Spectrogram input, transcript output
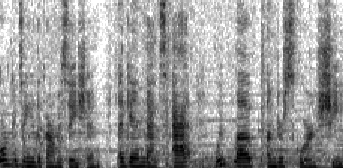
or continue the conversation. Again, that's at with love underscore she.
